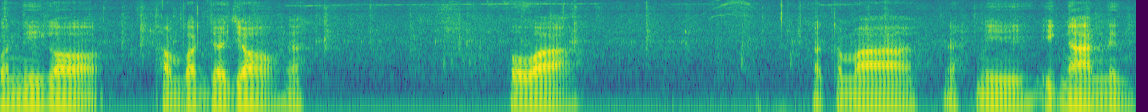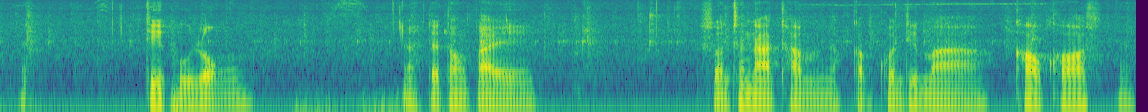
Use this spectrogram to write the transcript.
วันนี้ก็ทำวัดย่อๆนะ เพราะว่าอาตมานะมีอีกงานหนึ่งนะที่ผูหลงนะจะต้องไปสนทนาธรรมนะกับคนที่มาเข้าคอร์สนะ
